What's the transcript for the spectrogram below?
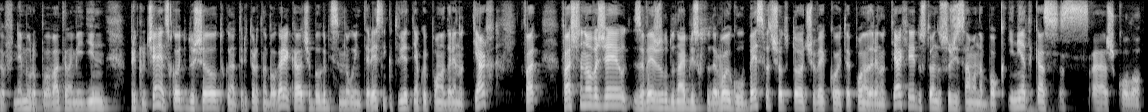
някакъв не мореплавател, ами един приключенец, който дошъл тук на територията на България и казва, че българите са много интересни, като видят някой по-надарен от тях, хваща едно въже, завеждат го до най-близкото дърво и го обесват, защото той е човек, който е по-надарен от тях е достоен да служи само на Бог. И ние така с, с а, школо,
